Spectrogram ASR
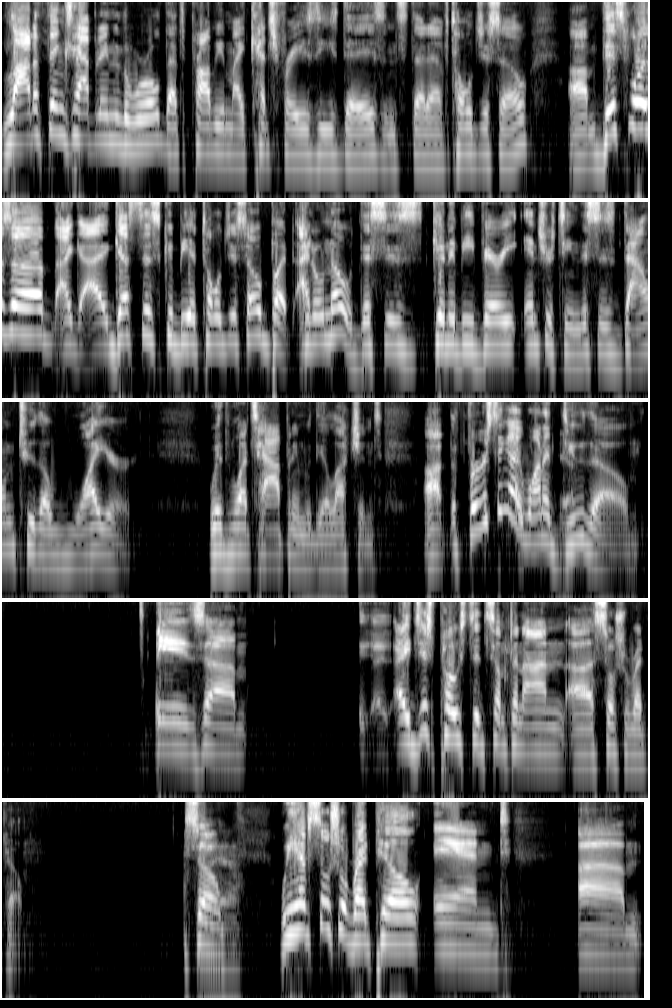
a lot of things happening in the world. That's probably my catchphrase these days instead of "told you so." Um, this was a, I, I guess this could be a "told you so," but I don't know. This is going to be very interesting. This is down to the wire with what's happening with the elections. Uh, the first thing I want to do though is um, I- I just posted something on uh, Social Red Pill. So Oh, Yeah. we have social red pill, and um,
